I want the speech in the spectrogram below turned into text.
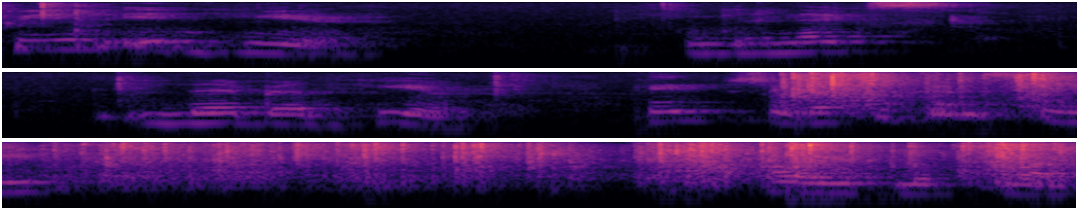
fill in here in the next level here okay? So that you can see how it looks like.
